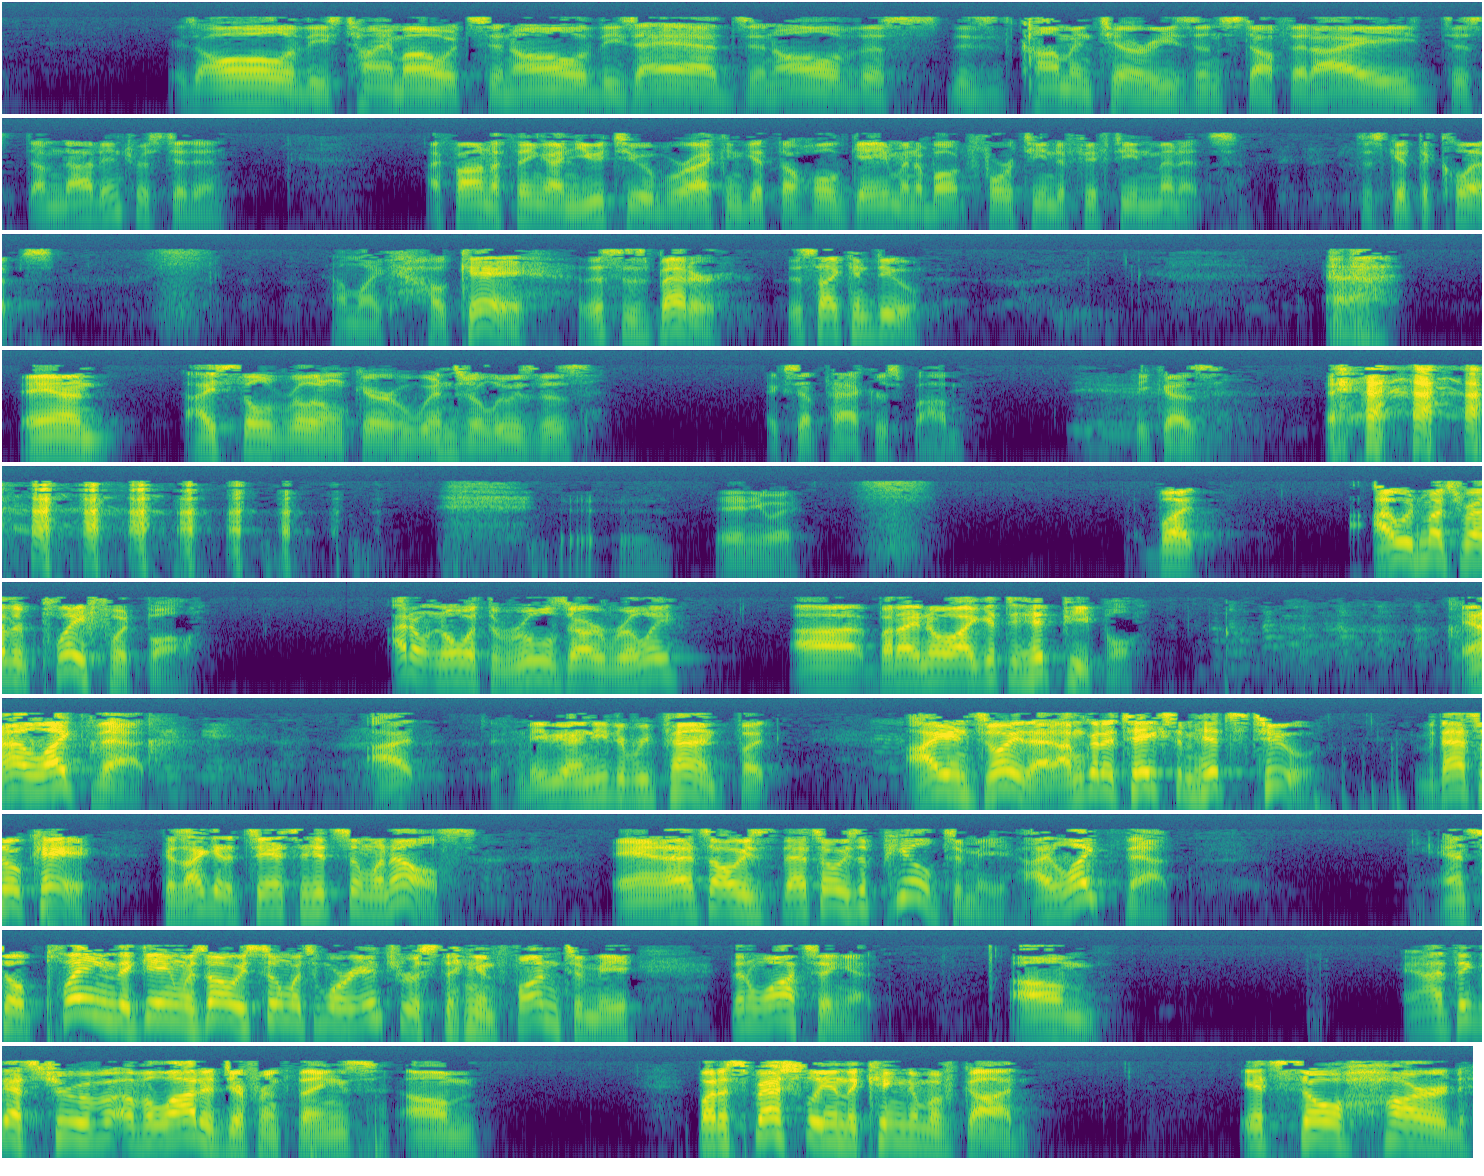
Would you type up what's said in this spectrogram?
there's all of these timeouts and all of these ads and all of this these commentaries and stuff that I just I'm not interested in. I found a thing on YouTube where I can get the whole game in about 14 to 15 minutes. Just get the clips. I'm like, okay, this is better. This I can do. and I still really don't care who wins or loses, except Packers, Bob, because. anyway. But I would much rather play football. I don't know what the rules are really, uh, but I know I get to hit people. And I like that. I maybe I need to repent, but I enjoy that. I'm going to take some hits too, but that's okay because I get a chance to hit someone else, and that's always that's always appealed to me. I like that, and so playing the game was always so much more interesting and fun to me than watching it. Um, and I think that's true of, of a lot of different things, um, but especially in the kingdom of God. It's so hard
